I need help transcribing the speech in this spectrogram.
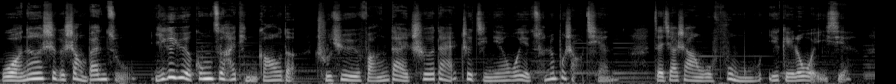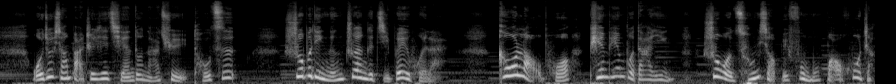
我呢是个上班族，一个月工资还挺高的，除去房贷车贷，这几年我也存了不少钱，再加上我父母也给了我一些，我就想把这些钱都拿去投资，说不定能赚个几倍回来。”可我老婆偏偏不答应，说我从小被父母保护长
